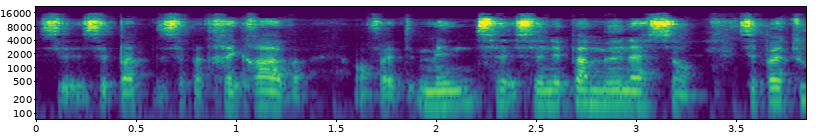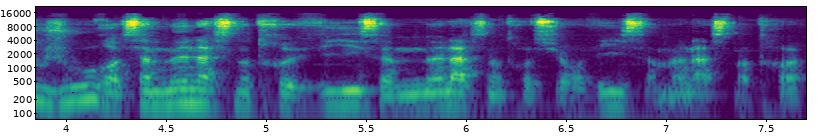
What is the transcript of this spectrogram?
c'est pas c'est pas très grave en fait, mais ce n'est pas menaçant. C'est pas toujours, ça menace notre vie, ça menace notre survie, ça menace notre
